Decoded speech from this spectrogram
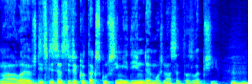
No ale vždycky jsem si řekl, tak zkusím jít jinde, možná se to zlepší. Mm-hmm.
